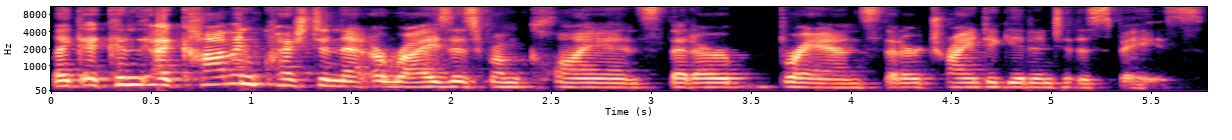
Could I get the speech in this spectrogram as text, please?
Like a, a common question that arises from clients that are brands that are trying to get into the space.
